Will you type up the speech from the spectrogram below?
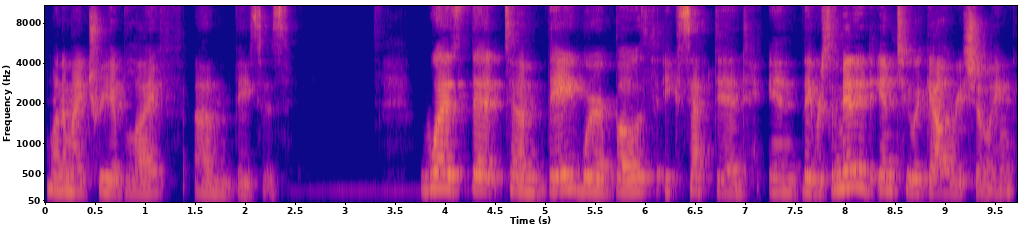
one of my Tree of Life um, vases, was that um, they were both accepted in, they were submitted into a gallery showing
